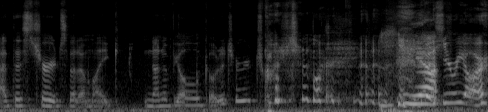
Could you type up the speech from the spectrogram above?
at this church that I'm like none of y'all go to church? Question mark. Yeah. but here we are.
